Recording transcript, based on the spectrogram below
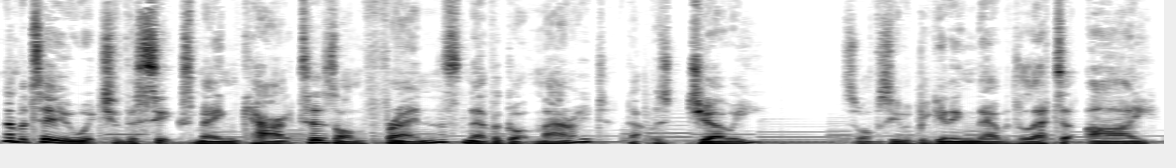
Number two, which of the six main characters on Friends never got married? That was Joey. So obviously we're beginning there with the letter I,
